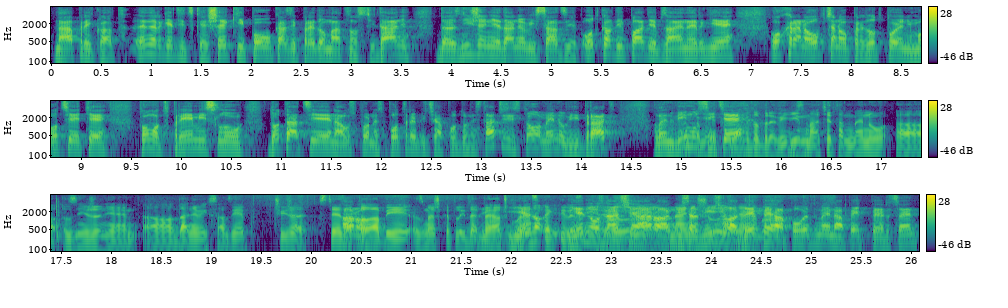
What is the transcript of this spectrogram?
napríklad energetické šeky, poukazy pre domácnosti, daň, zníženie daňových sadzieb, odklady platieb za energie, ochrana občanov pred odpojením od siete, pomoc priemyslu, dotácie na úsporné spotrebiče a podobne. Stačí si z toho menu vybrať, len vy musíte... Ak dobre vidím, máte tam menu uh, zníženie uh, daňových sadzieb, čiže ste za ano. to, aby sme škrtli DPH, Jedno, respektíve Jednoznačne áno, ak by sa znížila DPH povedzme na 5%,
